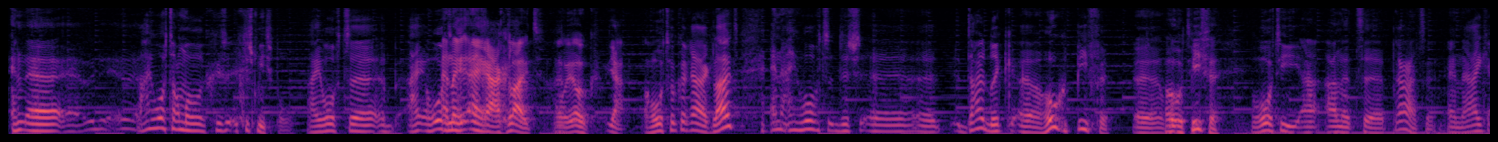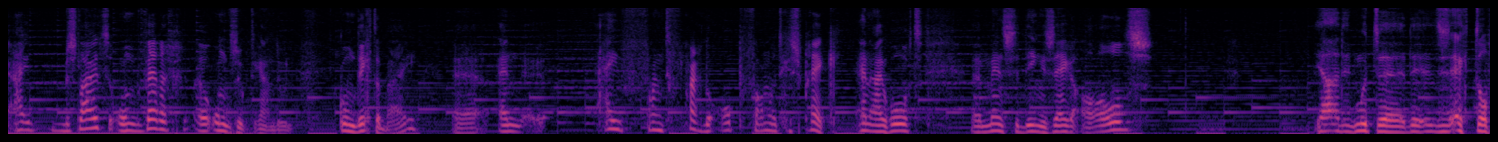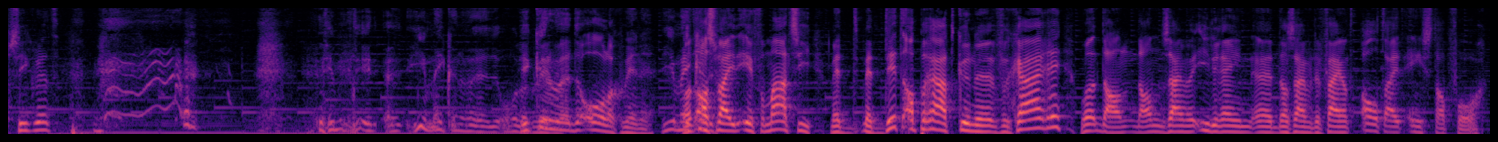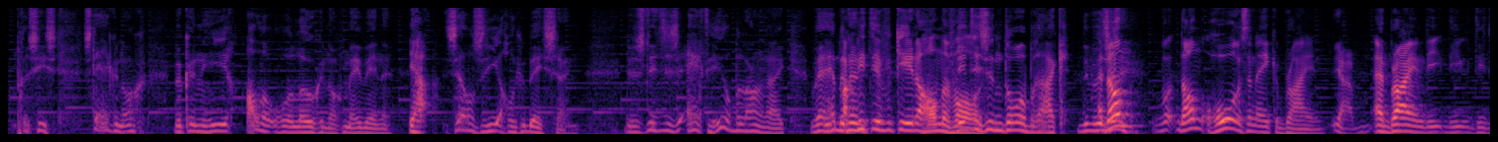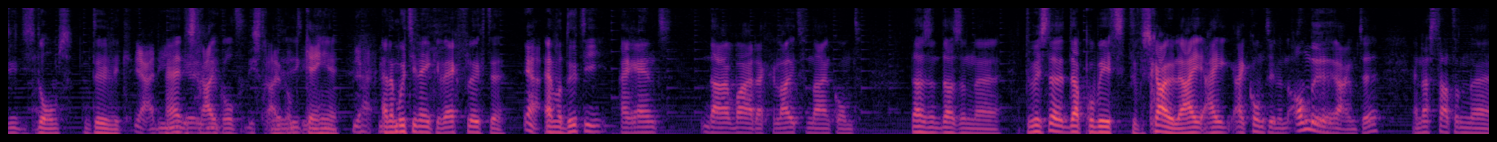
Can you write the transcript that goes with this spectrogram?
En eh, eh, hij hoort allemaal ges gesmispel. Hij hoort, eh, hij hoort, En een, een raar geluid, hoor je ook. ja, hij hoort ook een raar geluid. En hij hoort dus eh, eh, duidelijk eh, hoge pieven. eh, Hoge hoort, pieven. hoort hij aan het eh, praten. En hij, hij besluit om verder onderzoek te gaan doen. Komt dichterbij. eh, en hij vangt flarden op van het gesprek. En hij hoort eh, mensen dingen zeggen als... Ja, dit, moet, dit, is echt top secret. Hiermee kunnen we de oorlog Hier kunnen winnen. we de oorlog winnen. Hiermee Want als wij de informatie met, met dit apparaat kunnen vergaren, dan, dan zijn we iedereen, eh, dan zijn we de vijand altijd één stap voor. Precies. Sterker nog, we kunnen hier alle oorlogen nog mee winnen. Ja, Zelfs die al geweest zijn. Dus dit is echt heel belangrijk. We hebben mag een, niet in verkeerde handen vallen. dit is een doorbraak. We en dan, dan horen ze in één keer Brian. Ja, En Brian, die, die, die doet iets doms, natuurlijk. ja die, Hè, die eh, struikelt. Die struikelt. Die ken je. Ja. En dan moet hij in één keer wegvluchten. Ja. En wat doet hij? Hij rent daar waar dat geluid vandaan komt. Dat is een... Dat is een eh, tenminste, daar probeert hij te verschuilen. Hij, hij, hij komt in een andere ruimte. En daar staat een... eh,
